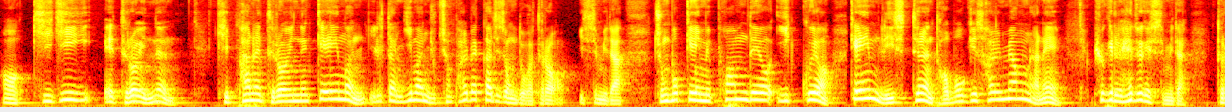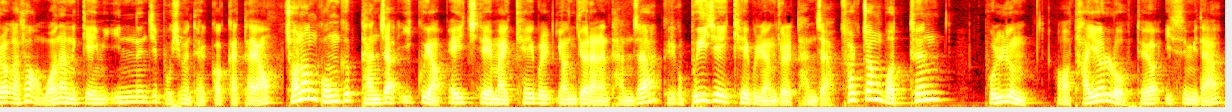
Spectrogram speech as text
어, 기기에 들어있는 기판에 들어있는 게임은 일단 26,800가지 정도가 들어 있습니다. 중복 게임이 포함되어 있고요. 게임 리스트는 더보기 설명란에 표기를 해두겠습니다. 들어가서 원하는 게임이 있는지 보시면 될 것 같아요. 전원 공급 단자 있고요. HDMI 케이블 연결하는 단자, 그리고 VJ 케이블 연결 단자, 설정 버튼, 볼륨, 어, 다이얼로 되어 있습니다.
